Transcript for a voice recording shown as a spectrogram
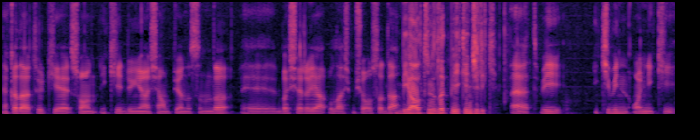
Ne kadar Türkiye son iki dünya şampiyonasında e, başarıya ulaşmış olsa da. Bir altıncılık bir ikincilik. Evet bir 2012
